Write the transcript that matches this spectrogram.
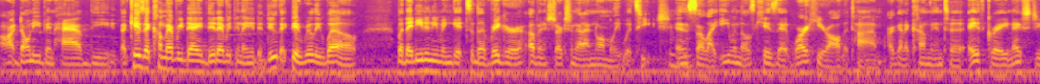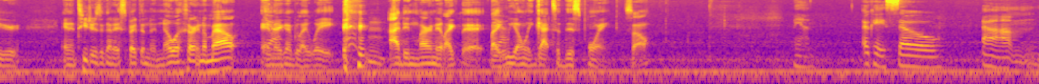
aren't don't even have the the kids that come every day did everything they need to do. They did really well, but they didn't even get to the rigor of instruction that I normally would teach. And so like even those kids that were here all the time are gonna come into eighth grade next year, and the teachers are gonna expect them to know a certain amount. And Yeah. they're gonna be like, "Wait, I didn't learn it like that. Like Yeah. we only got to this point." So Man. Okay, so um,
